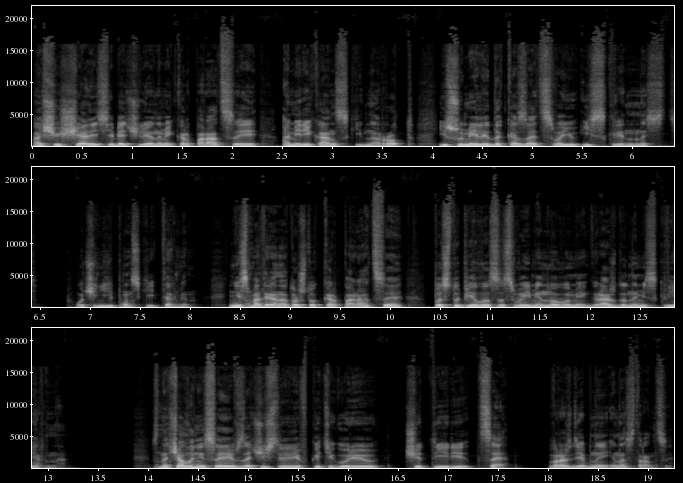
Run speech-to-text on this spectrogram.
ощущали себя членами корпорации «Американский народ» и сумели доказать свою искренность. Очень японский термин несмотря на то, что корпорация поступила со своими новыми гражданами скверно. Сначала Нисеев зачислили в категорию 4С – враждебные иностранцы.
